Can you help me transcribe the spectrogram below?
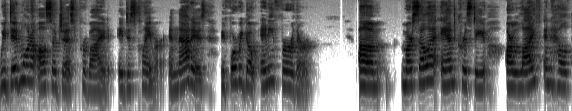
we did want to also just provide a disclaimer, and that is before we go any further, um, Marcella and Christy are life and health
